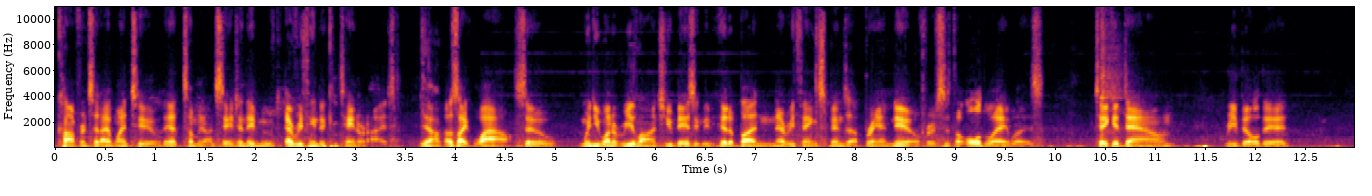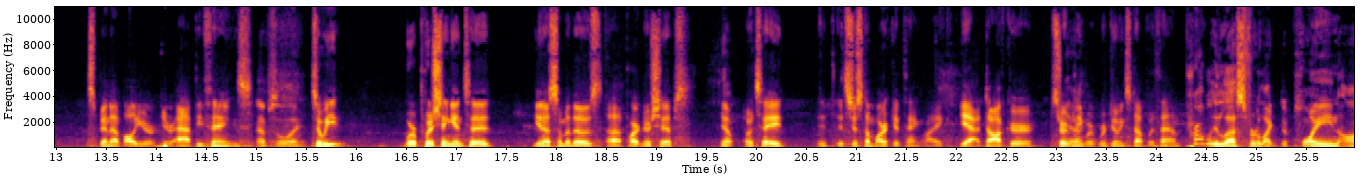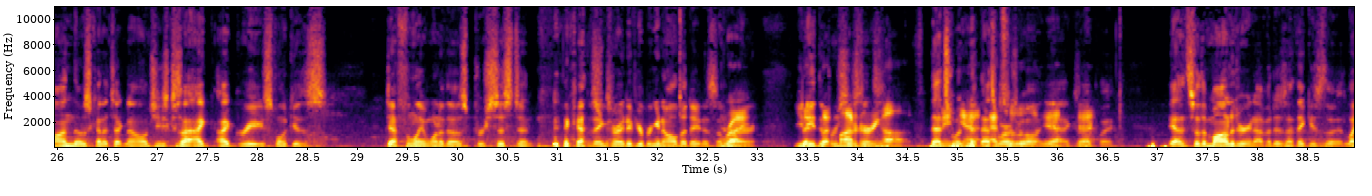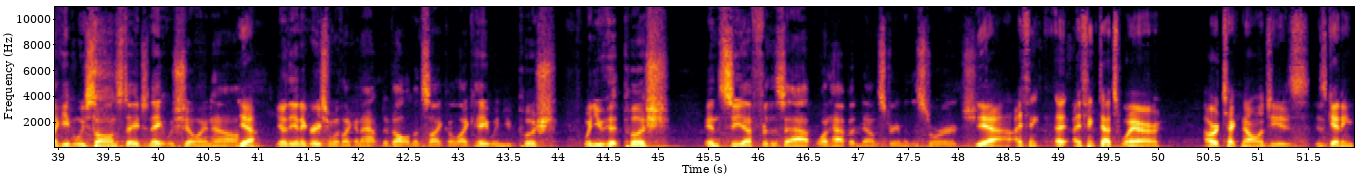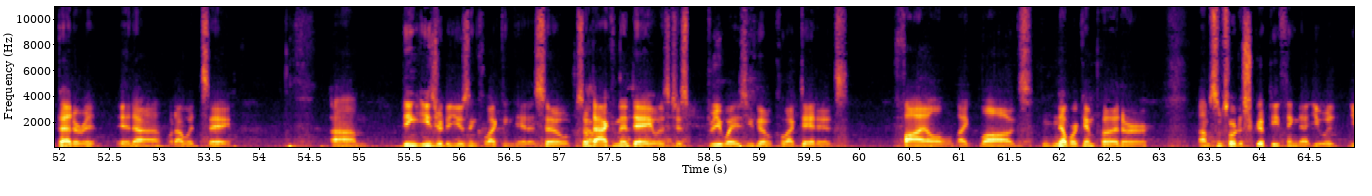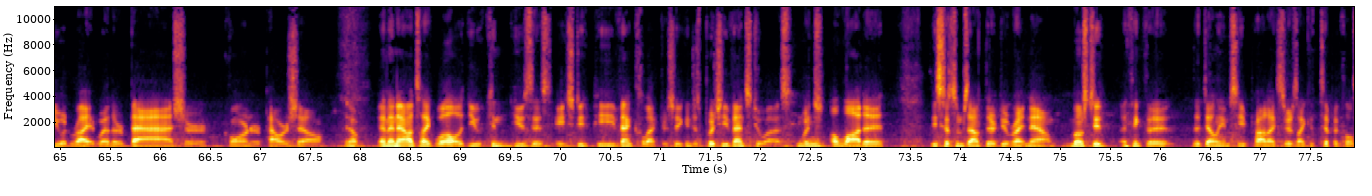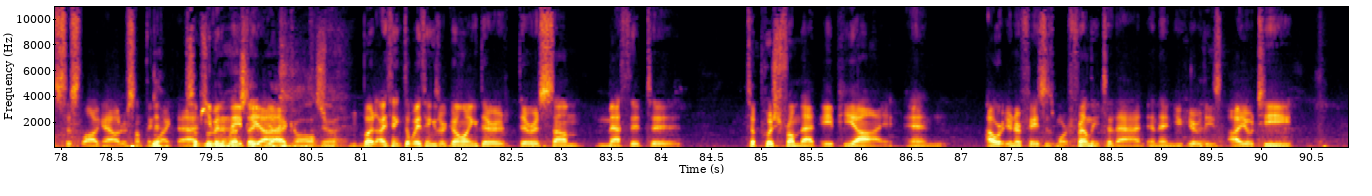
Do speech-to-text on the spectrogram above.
conference that I went to, they had somebody on stage and they moved everything to containerized. Yeah. I was like, wow. So when you want to relaunch, you basically hit a button and everything spins up brand new. Versus the old way was take it down, rebuild it, spin up all your your appy things. Absolutely. So we we're pushing into you know some of those uh, partnerships. Yep. I would say it, it's just a market thing. Like yeah, Docker certainly Yeah. we're, we're doing stuff with them. Probably less for like deploying on those kind of technologies because I, I, I agree. Splunk is definitely one of those persistent kind of things, right? If you're bringing all the data somewhere, Right. you but, need the but persistence. monitoring of. That's I mean, what. yeah, that's where I was absolutely. going. Yeah, exactly. Yeah. So the monitoring of it is, I think, is the like even we saw on stage. Nate was showing how, Yeah. you know, the integration with like an app development cycle. Like, hey, when you push, when you hit push in CF for this app, what happened downstream in the storage? Yeah, I think I think that's where our technology is is getting better at, at uh, what I would say um, being easier to use in collecting data. So so Yeah. back in the day, it was just three ways you go collect data. It's file like logs, Mm-hmm. network input, or um, some sort of scripty thing that you would you would write, whether Bash or Korn or PowerShell. Yep. And then now it's like, well, you can use this HTTP event collector, so you can just push events to us, Mm-hmm. which a lot of these systems out there do right now. Most of, I think the the Dell EMC products, there's like a typical syslog out or something like that, Some even an REST API. call. Yeah. But I think the way things are going, there there is some method to to push from that API, and our interface is more friendly to that. And then you hear these IoT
